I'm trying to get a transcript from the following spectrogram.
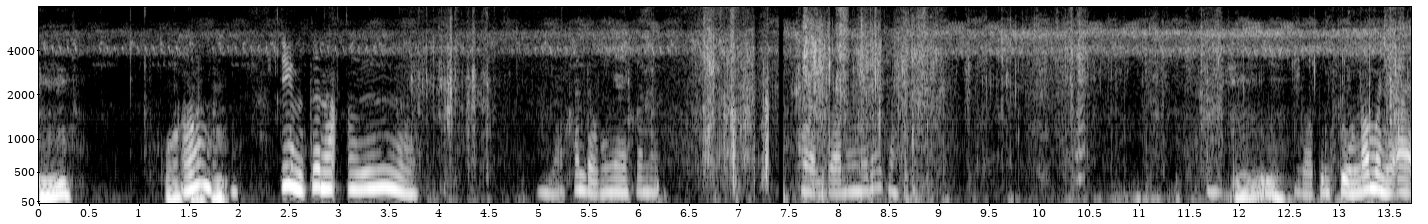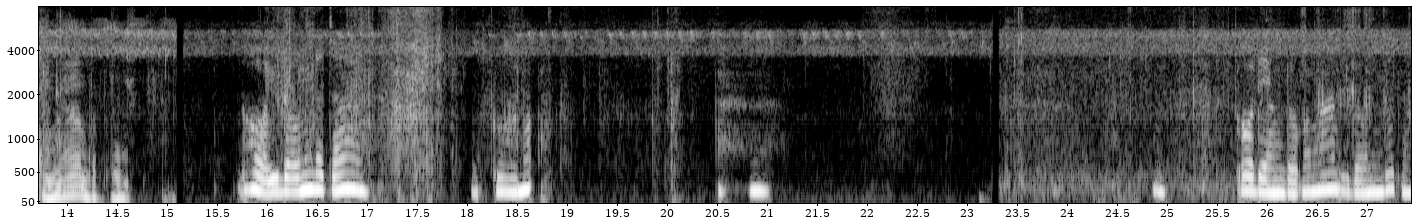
อืม หัวขาดน้ำจิ้มตัวเนาะเออแล้วขั้นดอกใหญ่คนนั้นหอยดอกหนึงเลยได้อจ้ะอืมดอกเป็นตุ่มๆเนาะเหมือนนี่ไอ้งามครับผมหอยดอกหนึงละจ้าอีกตัวเนาะอืมก็แดงดอกงามๆอีกดอกหนึงเด้วยจ้ะ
